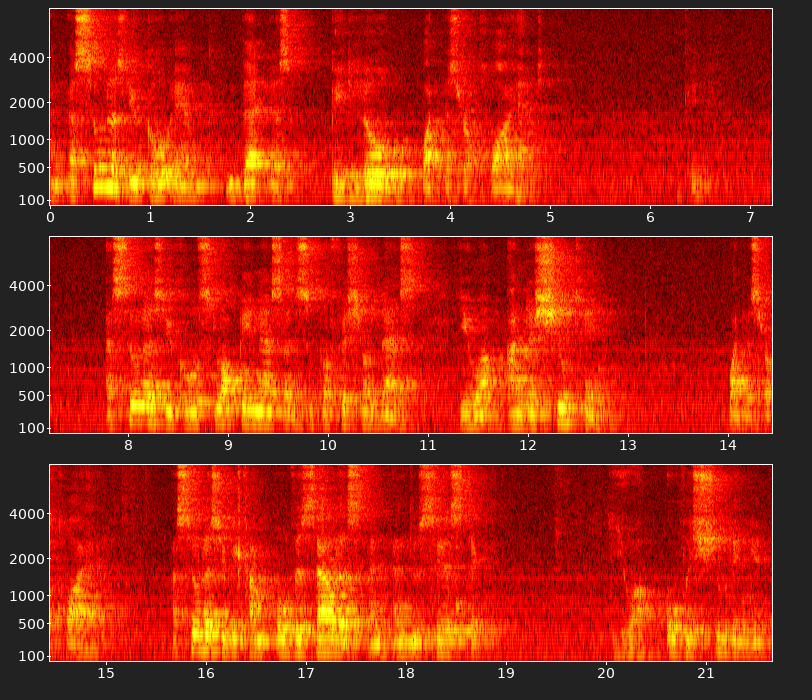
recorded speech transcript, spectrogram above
and as soon as you go in, that is below what is required. Okay? As soon as you go sloppiness and superficialness, you are undershooting what is required. As soon as you become overzealous and enthusiastic, you are overshooting it.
